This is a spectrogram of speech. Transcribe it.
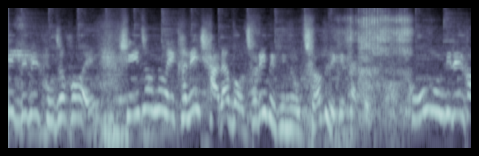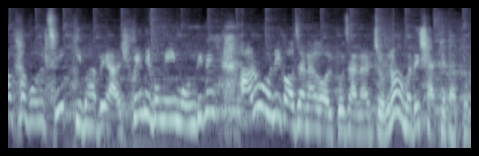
দেবদেবীর পুজো হয়, সেই জন্য এখানে সারা বছরই বিভিন্ন উৎসব লেগে থাকে। কোন মন্দিরের কথা বলছি, কীভাবে আসবেন এবং এই মন্দিরে আরও অনেক অজানা গল্প জানার জন্য আমাদের সাথে থাকুন।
